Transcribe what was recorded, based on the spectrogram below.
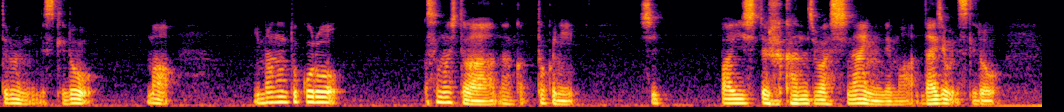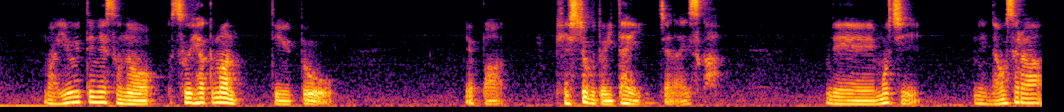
てるんですけどまあ今のところその人はなんか特に失敗してる感じはしないんでまあ大丈夫ですけどまあ言うてねその数百万っていうとやっぱ消し飛ぶと痛いじゃないですか。でもし、ね、なおさら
